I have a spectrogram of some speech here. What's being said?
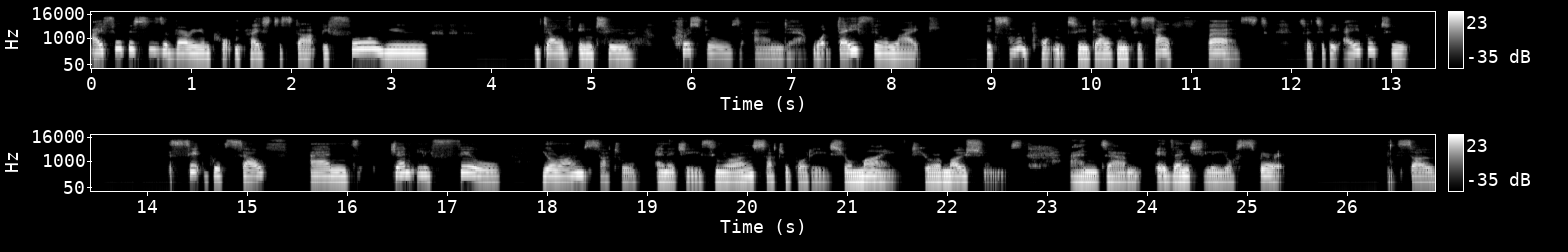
I feel this is a very important place to start before you delve into crystals and what they feel like. It's so important to delve into self first. So to be able to sit with self and gently feel your own subtle energies and your own subtle bodies, your mind, your emotions, and um, eventually your spirit. So,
